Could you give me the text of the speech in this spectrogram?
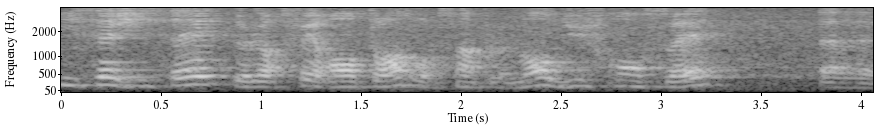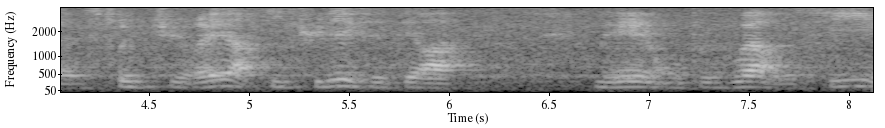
il s'agissait de leur faire entendre simplement du français euh, structuré, articulé, etc. Mais on peut voir aussi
